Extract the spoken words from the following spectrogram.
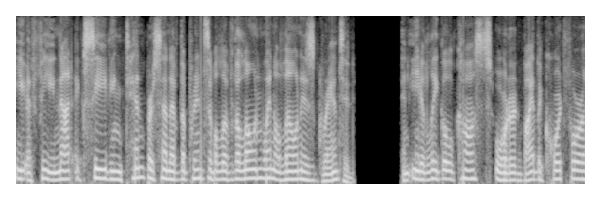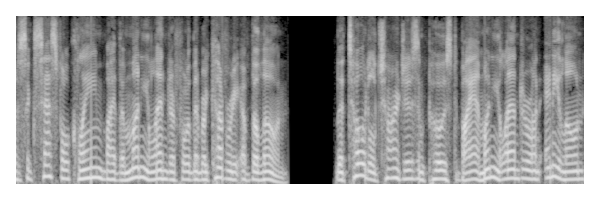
e a fee not exceeding 10% of the principal of the loan when a loan is granted. And e legal costs ordered by the court for a successful claim by the moneylender for the recovery of the loan. The total charges imposed by a moneylender on any loan,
